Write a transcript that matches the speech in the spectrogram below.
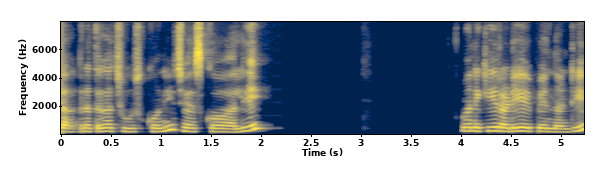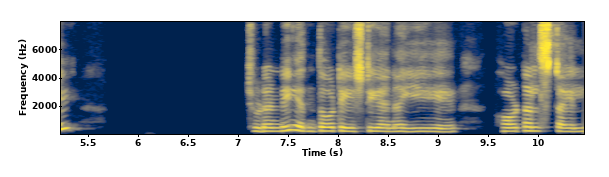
జాగ్రత్తగా చూసుకొని చేసుకోవాలి. మనకి రెడీ అయిపోయిందండి. చూడండి ఎంతో టేస్టీ అయిన ఈ hotel style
